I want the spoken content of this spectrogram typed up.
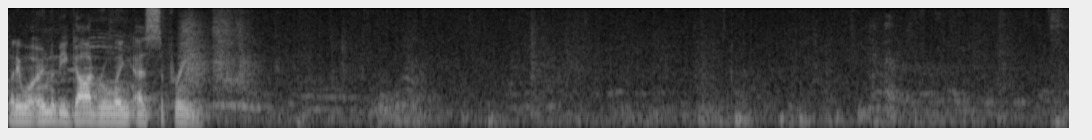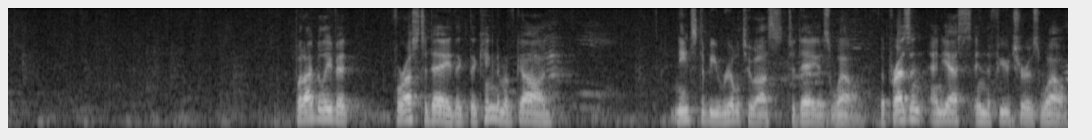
but it will only be God ruling as supreme. But I believe it for us today, the, the kingdom of God needs to be real to us today as well, the present and yes, in the future as well.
